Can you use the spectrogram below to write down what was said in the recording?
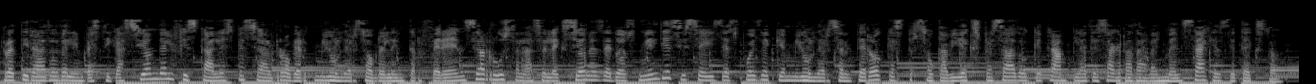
retirado de la investigación del fiscal especial Robert Mueller sobre la interferencia rusa en las elecciones de 2016 después de que Mueller se enteró que Strzok había expresado que Trump le desagradaba en mensajes de texto.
